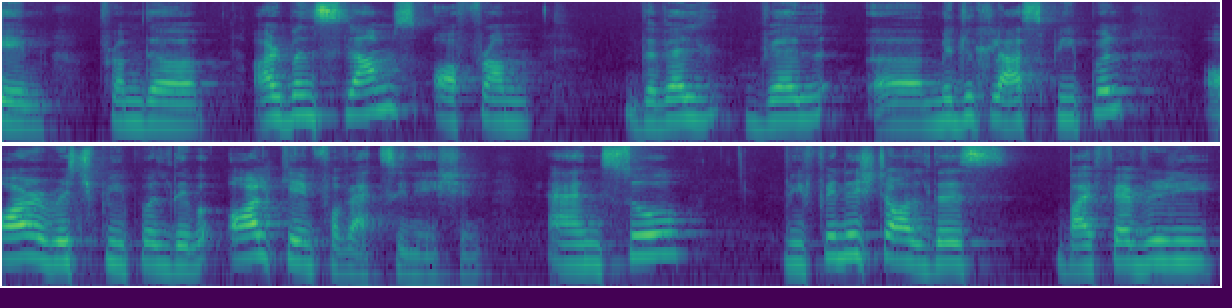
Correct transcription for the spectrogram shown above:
came, from the urban slums or from the well, well uh, middle class people or rich people, they were, all came for vaccination. And so we finished all this by February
